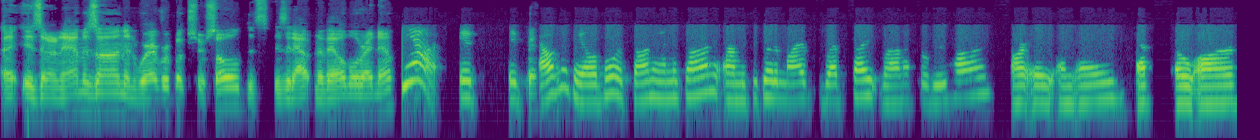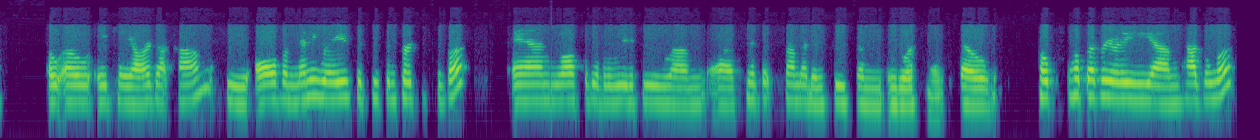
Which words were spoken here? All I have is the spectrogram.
Uh, is it on Amazon and wherever books are sold? Is, is it out and available right now? Yeah, it's it's out and available. It's on Amazon. Um, if you go to my website, Rana Foroohar, R A N A F O R O O H A R dot com, see all the many ways that you can purchase the book. And you'll also be able to read a few um, uh, snippets from it and see some endorsements. So hope hope everybody um, has a look.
